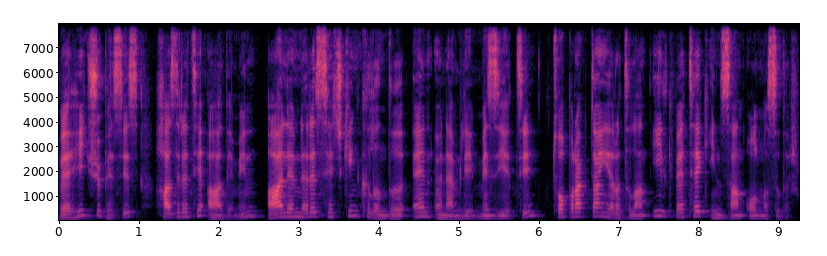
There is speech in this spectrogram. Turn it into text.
Ve hiç şüphesiz Hazreti Adem'in alemlere seçkin kılındığı en önemli meziyeti topraktan yaratılan ilk ve tek insan olmasıdır.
